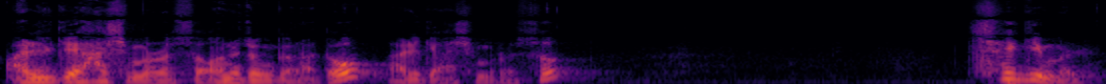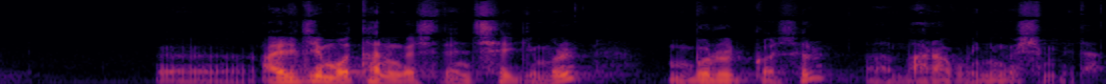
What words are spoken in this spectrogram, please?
알게 하심으로써 어느 정도라도 알게 하심으로써 책임을 어, 알지 못하는 것에 대한 책임을 물을 것을 아, 말하고 있는 것입니다.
